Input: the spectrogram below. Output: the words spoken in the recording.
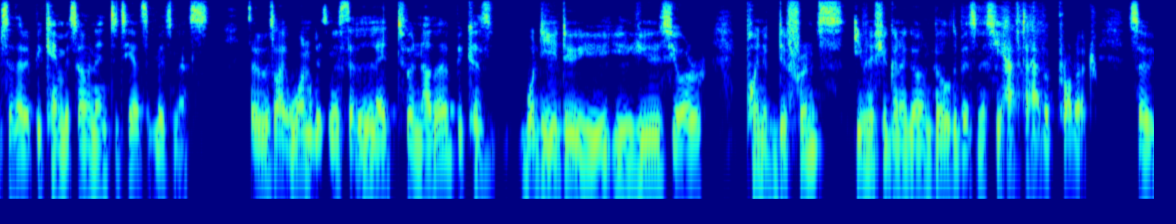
so that it became its own entity as a business. So it was like one business that led to another because what do you do? You, you use your point of difference. Even if you're going to go and build a business, you have to have a product. So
